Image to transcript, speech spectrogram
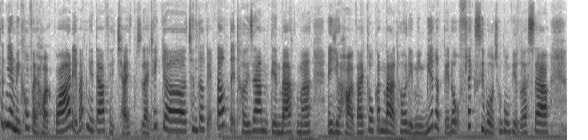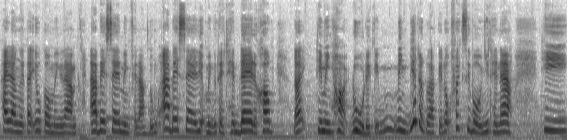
tất nhiên mình không phải hỏi quá để bắt người ta phải giải, giải thích uh, chân tơ kẽ tóc tại thời gian tiền bạc mà. Mình chỉ hỏi vài câu căn bản thôi để mình biết là cái độ flexible trong công việc ra sao. Hay là người ta yêu cầu mình làm abc mình phải làm đúng abc liệu mình có thể thêm d được không? Đấy thì mình hỏi đủ để cái mình biết được là cái độ flexible như thế nào. Thì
